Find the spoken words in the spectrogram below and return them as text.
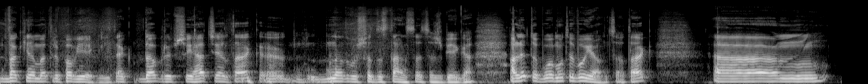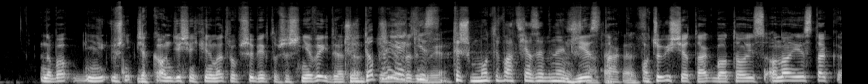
dwa kilometry pobiegli. Tak, dobry przyjaciel, tak, na dłuższe dystanse też biega. Ale to było motywujące, tak. Em, no bo już jak on 10 km przybiegł, to przecież nie wyjdę. Czyli to, dobrze, jak jest też motywacja zewnętrzna. Jest tak, taka. oczywiście tak, bo to jest, ona jest tak, e,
